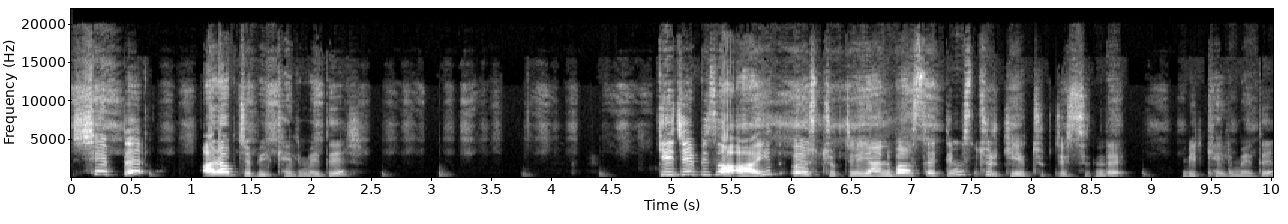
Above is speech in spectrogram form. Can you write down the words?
şep de Arapça bir kelimedir. Gece bize ait öz Türkçe yani bahsettiğimiz Türkiye Türkçesinde bir kelimedir.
